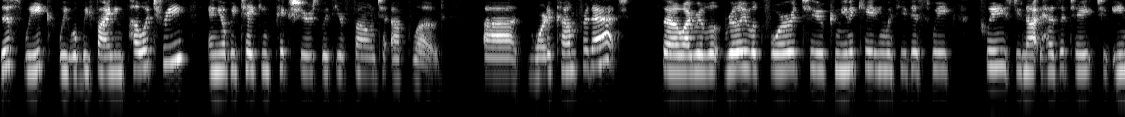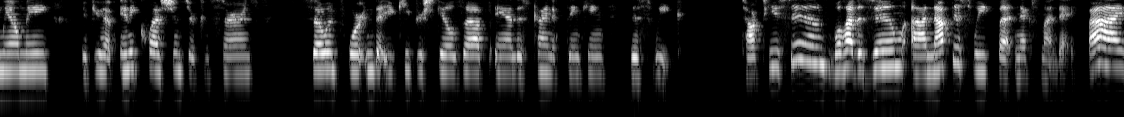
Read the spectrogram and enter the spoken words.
This week, we will be finding poetry and you'll be taking pictures with your phone to upload. Uh, more to come for that. So I re- really look forward to communicating with you this week. Please do not hesitate to email me if you have any questions or concerns. So important that you keep your skills up and this kind of thinking this week. Talk to you soon. We'll have a Zoom, uh, not this week, but next Monday. Bye.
